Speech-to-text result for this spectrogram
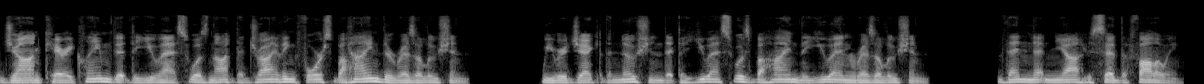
John Kerry claimed that the U.S. was not the driving force behind the resolution. We reject the notion that the U.S. was behind the UN resolution. Then Netanyahu said the following.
